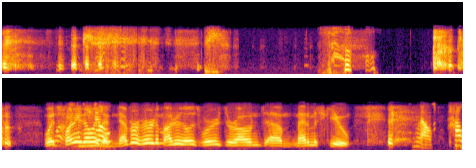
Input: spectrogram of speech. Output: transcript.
So, What's Well, funny though you know- is I've never heard him utter those words around um, Madame Askew. Well, how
